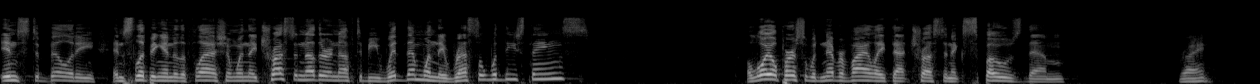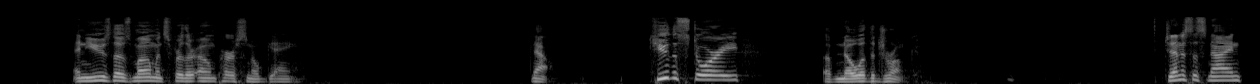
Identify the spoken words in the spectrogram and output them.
instability, and slipping into the flesh. And when they trust another enough to be with them when they wrestle with these things, a loyal person would never violate that trust and expose them, right? And use those moments for their own personal gain. Now, cue the story of Noah the drunk. Genesis 9,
